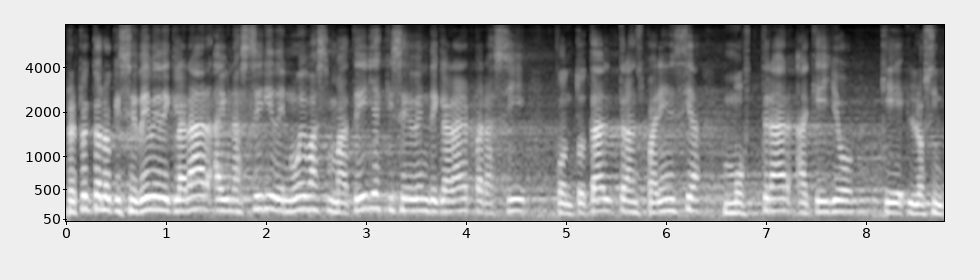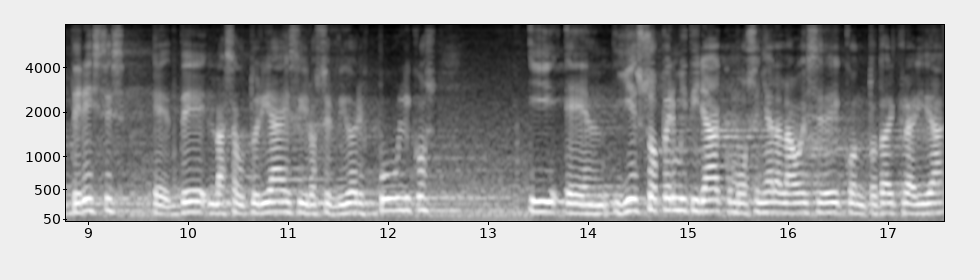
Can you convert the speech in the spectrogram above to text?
Respecto a lo que se debe declarar, hay una serie de nuevas materias que se deben declarar para así, con total transparencia, mostrar aquello que los intereses eh, de las autoridades y los servidores públicos eh, y, eso permitirá, como señala la OSD con total claridad,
